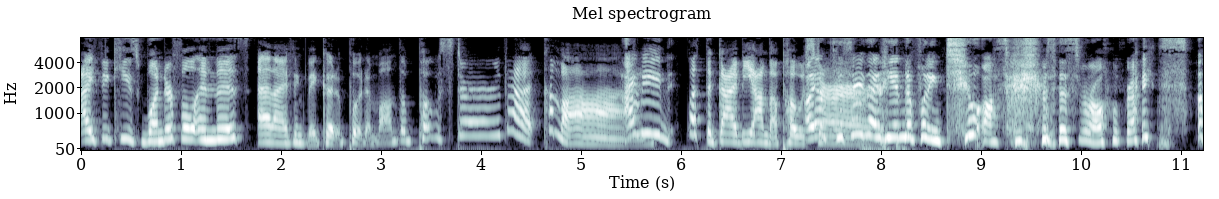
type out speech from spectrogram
I think he's wonderful in this, and I think they could have put him on the poster. That, come on. I mean, let the guy be on the oh, poster. I am considering that he ended up winning two Oscars for this role, right? So,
